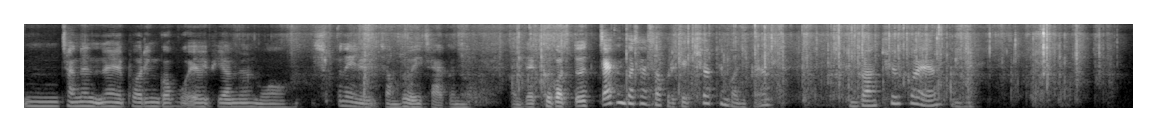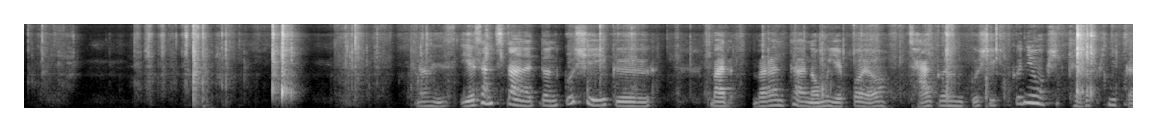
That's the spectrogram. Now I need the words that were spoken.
음, 작년에 버린 거에 비하면 뭐 10분의 1 정도의 작은 근데 그것도 작은 거 사서 그렇게 키웠던 거니까요. 금방 키울 거예요. 음. 아, 예상치도 않았던 꽃이 그 말, 마란타 너무 예뻐요. 작은 꽃이 끊임없이 계속 피니까.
